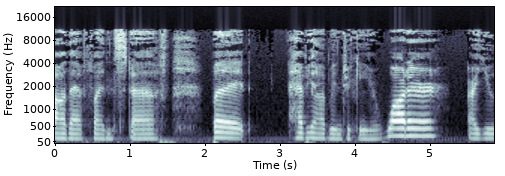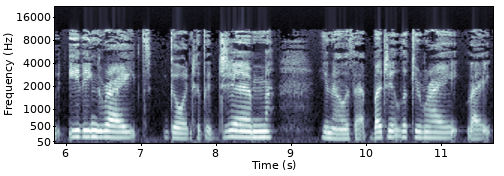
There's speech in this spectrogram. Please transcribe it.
all that fun stuff. But have y'all been drinking your water? Are you eating right? Going to the gym? You know, is that budget looking right? Like,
